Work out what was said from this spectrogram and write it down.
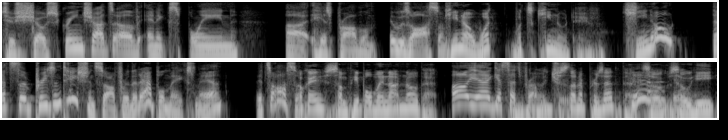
to show screenshots of and explain uh, his problem. It was awesome. Keynote, what what's Keynote, Dave? Keynote? That's the presentation software that Apple makes, man. It's awesome. Okay, some people may not know that. Oh yeah, I guess that's probably Just true. let him present that. Yeah, so yeah. so he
